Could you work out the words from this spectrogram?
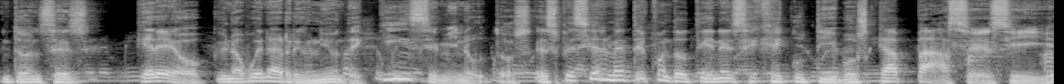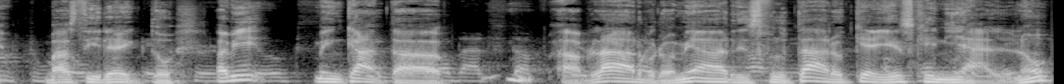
Entonces, creo que una buena reunión de 15 minutos, especialmente cuando tienes ejecutivos capaces y vas directo, a mí me encanta hablar, bromear, disfrutar, ok, es genial, ¿no?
